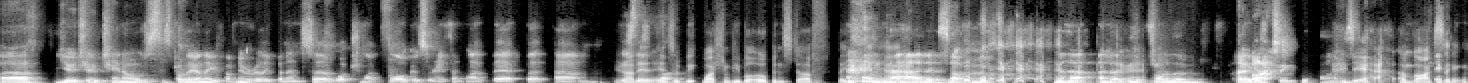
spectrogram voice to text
Uh, YouTube channels is probably only I've never really been into watching like vloggers or anything like that. But um, You're not in, into be, watching people open stuff that you can't have. nah, that's not for me. I think it's one of the Unboxing. yeah, unboxing.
